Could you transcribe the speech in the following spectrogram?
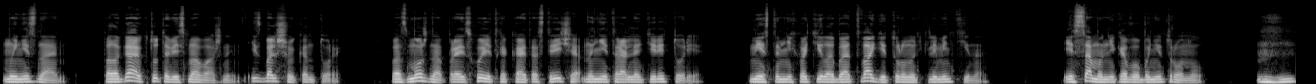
Мы не знаем. Полагаю, кто-то весьма важный, из большой конторы. Возможно, происходит какая-то встреча на нейтральной территории. Местным не хватило бы отваги тронуть Клементина. И сам он никого бы не тронул. Угу,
